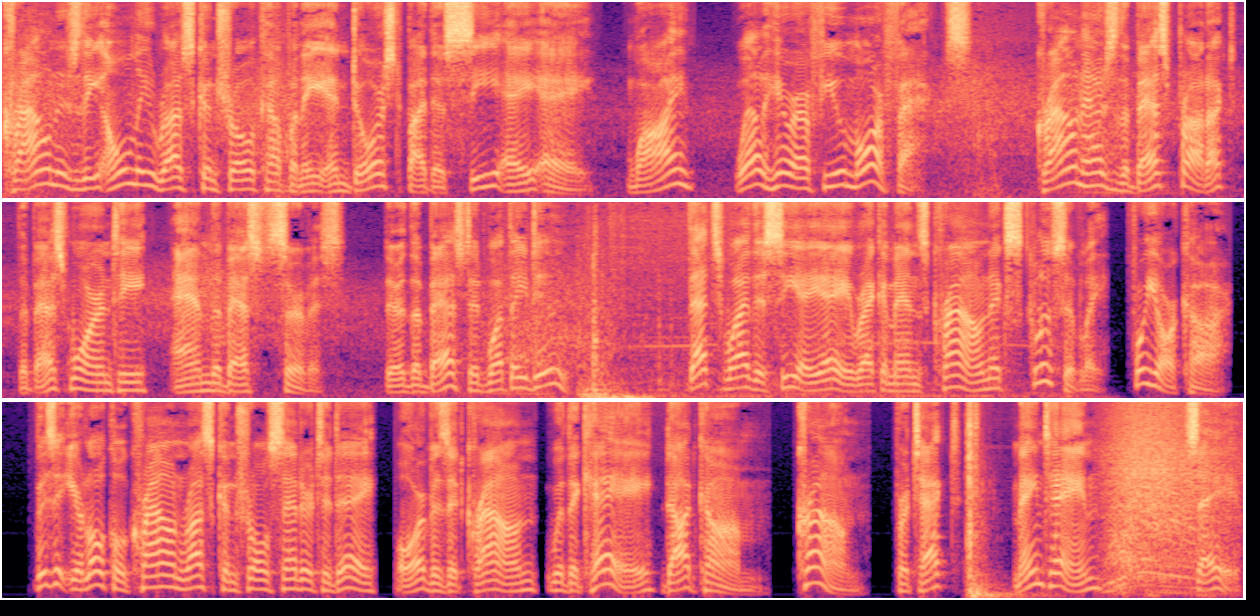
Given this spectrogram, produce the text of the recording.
Krown is the only rust control company endorsed by the CAA. Why? Well, here are a few more facts. Krown has the best product, the best warranty, and the best service. They're the best at what they do. That's why the CAA recommends Krown exclusively for your car. Visit your local Krown Rust Control Center today or visit crown with a K dot com. Krown. Protect, maintain, save.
